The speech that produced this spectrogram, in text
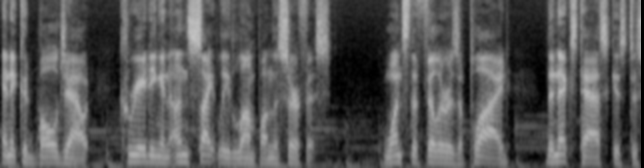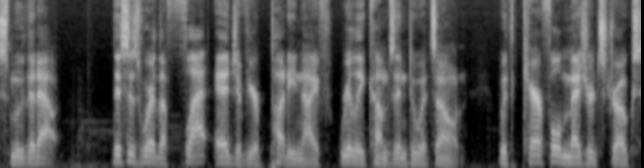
and it could bulge out, creating an unsightly lump on the surface. Once the filler is applied, the next task is to smooth it out. This is where the flat edge of your putty knife really comes into its own. With careful measured strokes,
